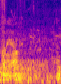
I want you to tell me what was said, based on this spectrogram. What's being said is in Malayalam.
പറയാം.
